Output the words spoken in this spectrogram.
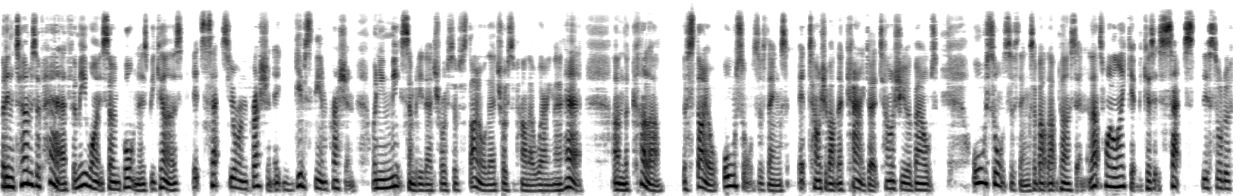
But in terms of hair, for me, why it's so important is because it sets your impression. It gives the impression when you meet somebody their choice of style, their choice of how they're wearing their hair, and the color, the style, all sorts of things. It tells you about their character. It tells you about all sorts of things about that person. And that's why I like it because it sets this sort of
